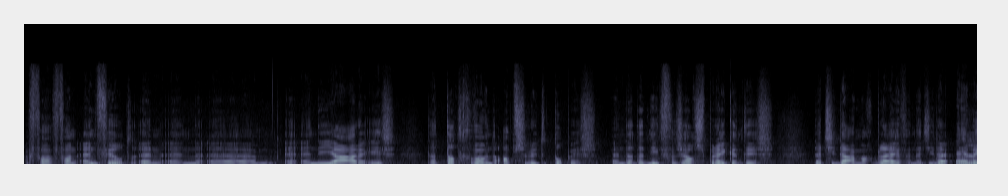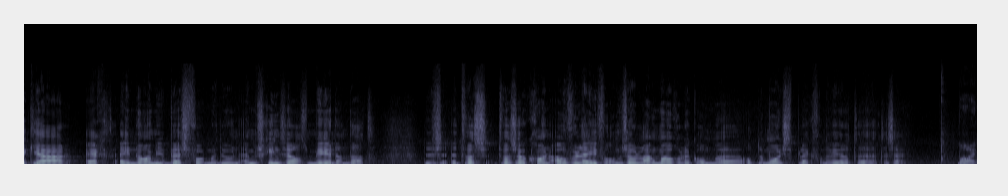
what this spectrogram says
van, van Anfield en, en, ehm, en die jaren is dat dat gewoon de absolute top is. En dat het niet vanzelfsprekend is dat je daar mag blijven. En dat je daar elk jaar echt enorm je best voor moet doen. En misschien zelfs meer dan dat. Dus het was, het was ook gewoon overleven om zo lang mogelijk om, uh, op de mooiste plek van de wereld te, te zijn. Mooi.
